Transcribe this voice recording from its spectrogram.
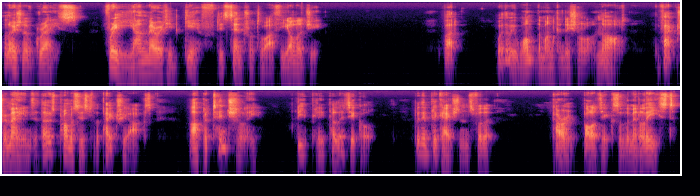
The notion of grace, free, unmerited gift, is central to our theology. But whether we want them unconditional or not, the fact remains that those promises to the patriarchs are potentially deeply political, with implications for the current politics of the Middle East.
